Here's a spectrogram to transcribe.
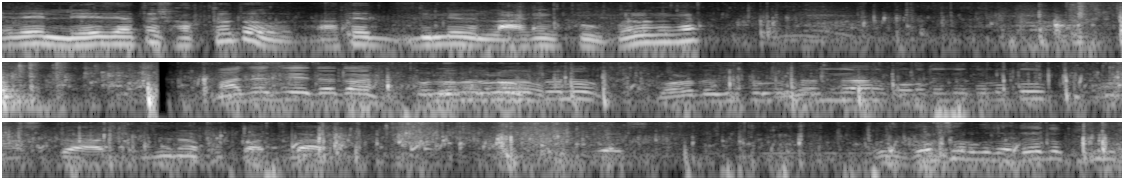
এর লেজ এত শক্ত তো হাতে দিলে লাগে খুব বলো কাকা। মাছ আছে দাদা তোলো তোলো তোলো বড় দেখে তোলো তোলো বড় দেখে তোলো তো। মাছ তো আসছে না খুব পাতলা। ওই বড় দাদা তো। মাছ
